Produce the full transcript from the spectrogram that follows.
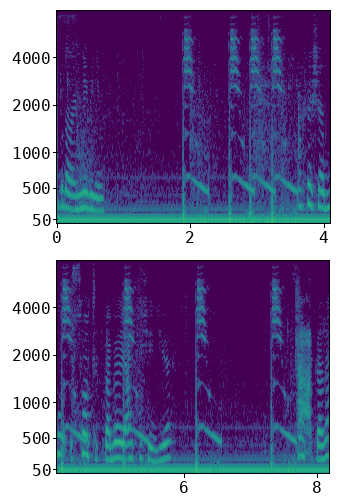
Bu da ne bileyim. Arkadaşlar bu sol tıkla böyle ateş ediyor. Sağ tıkla da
